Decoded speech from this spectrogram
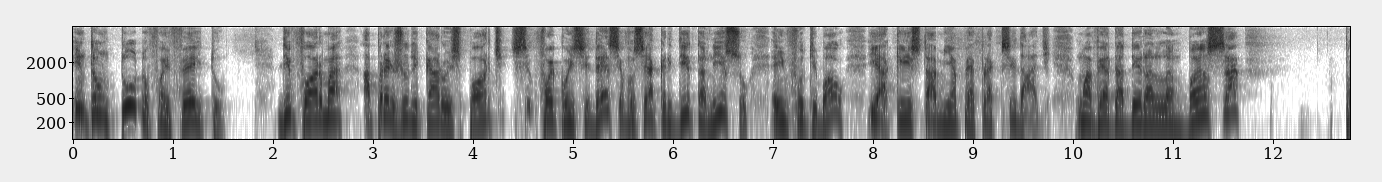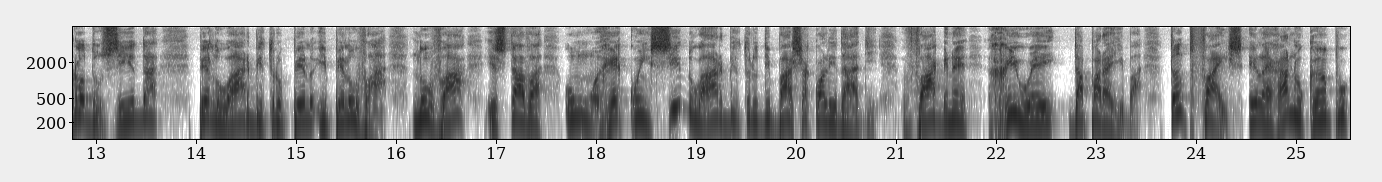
Então, tudo foi feito de forma a prejudicar o esporte. Foi coincidência? Você acredita nisso em futebol? E aqui está a minha perplexidade. Uma verdadeira lambança produzida pelo árbitro pelo, e pelo VAR. No VAR estava um reconhecido árbitro de baixa qualidade, Wagner Riway da Paraíba. Tanto faz ele errar no campo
